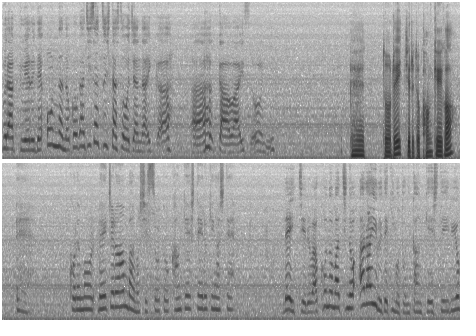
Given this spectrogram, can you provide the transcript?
ブラックウェルで女の子が自殺したそうじゃないかああかわいそうに。えー、っと、レイチェルと関係が？ええ。これもレイチェル・アンバーの失踪と関係している気がして。レイチェルはこの町のあらゆる出来事に関係しているよ。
